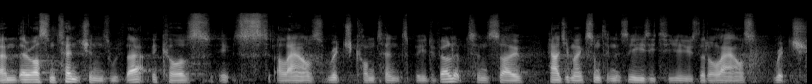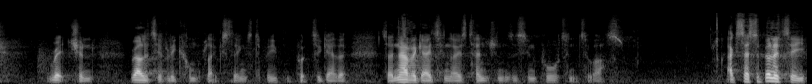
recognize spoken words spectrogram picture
Um, there are some tensions with that because it allows rich content to be developed, and so how do you make something that's easy to use that allows rich, rich and relatively complex things to be put together? So navigating those tensions is important to us. Accessibility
